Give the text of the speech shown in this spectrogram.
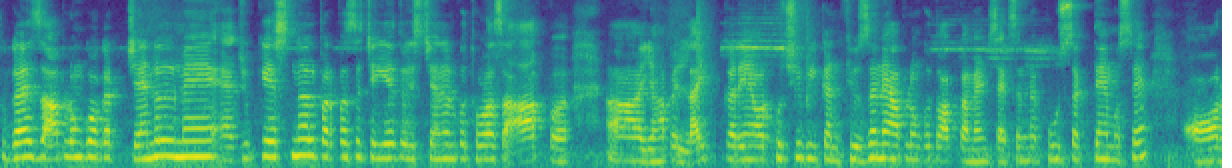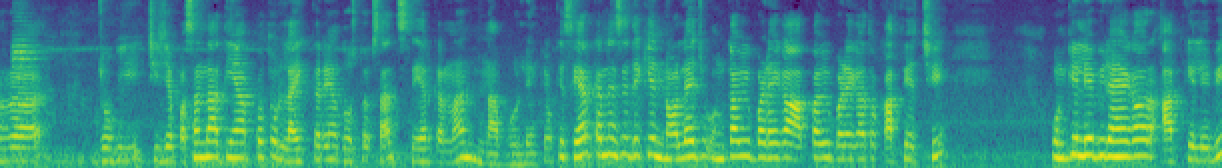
तो गैज़ आप लोगों को अगर चैनल में एजुकेशनल पर्पज़ से चाहिए तो इस चैनल को थोड़ा सा आप यहाँ पे लाइक करें और कुछ भी कन्फ्यूज़न है आप लोगों को तो आप कमेंट सेक्शन में पूछ सकते हैं मुझसे। और जो भी चीज़ें पसंद आती हैं आपको तो लाइक करें और दोस्तों के साथ शेयर करना ना भूलें। क्योंकि शेयर करने से देखिए नॉलेज उनका भी बढ़ेगा, आपका भी बढ़ेगा तो काफ़ी अच्छी उनके लिए भी रहेगा और आपके लिए भी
